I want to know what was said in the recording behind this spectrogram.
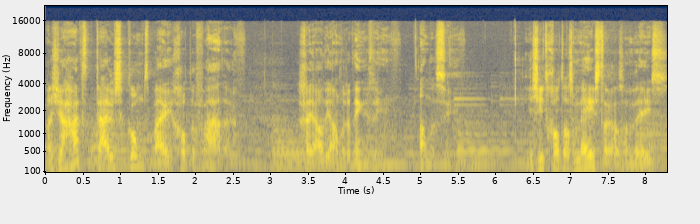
Als je hart thuis komt bij God de Vader, ga je al die andere dingen zien. Anders zien. Je ziet God als meester, als een wees.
